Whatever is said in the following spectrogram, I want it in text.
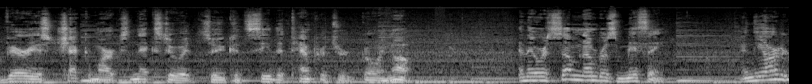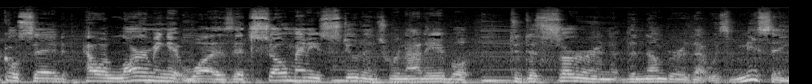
various check marks next to it so you could see the temperature going up. And there were some numbers missing. And the article said how alarming it was that so many students were not able to discern the number that was missing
